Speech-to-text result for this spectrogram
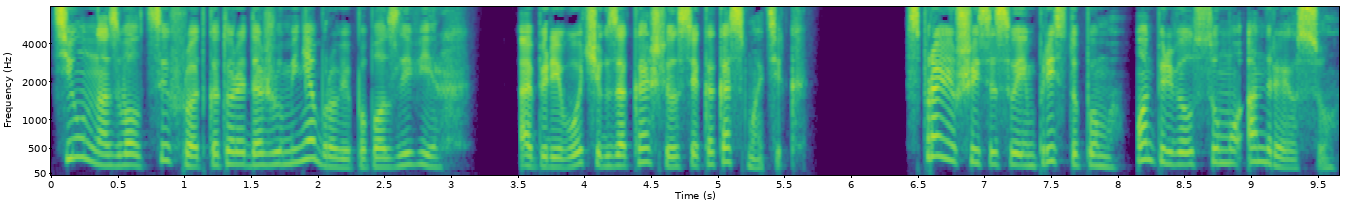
Тиун назвал цифру, от которой даже у меня брови поползли вверх, а переводчик закашлялся, как астматик. Справившись со своим приступом, он перевел сумму Андреасу.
